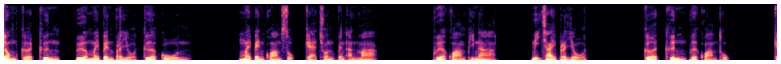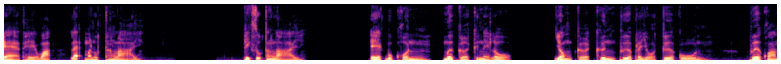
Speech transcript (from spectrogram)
ย่อมเกิดขึ้นเพื่อไม่เป็นประโยชน์เกื้อกูล ไม่เป็นความสุขแก่ชนเป็นอันมาก เพื่อความพินาศมิใช่ประโยชน์ เกิดขึ้นเพื่อความทุกข์ แก่เทวะ และมนุษย์ทั้งหลาย ภิกษุทั้งหลาย เอกบุคคลเมื่อเกิดขึ้นในโลก ย่อมเกิดขึ้นเพื่อประโยชน์เกื้อกูล เพื่อความ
